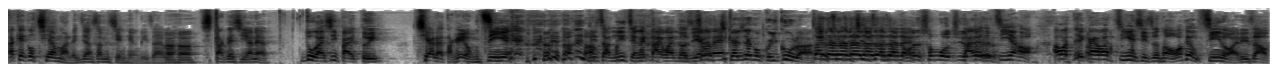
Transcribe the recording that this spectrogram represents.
啊，结果车嘛，你这样上面情形，你知无？是大概是安尼，拄开始排队，车来大家用钱的。二十年前的台湾就是安尼。开始个鬼故啦。对对对对对对对。冲过去。大概就钱吼，啊，我第盖我钱的时阵吼，我可以用钱来，你知道？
